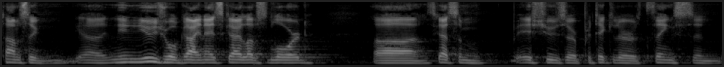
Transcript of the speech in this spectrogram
Tom's an uh, unusual guy, nice guy, loves the Lord. Uh, he's got some issues or particular things, and,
